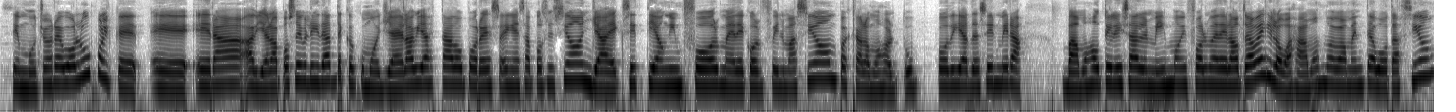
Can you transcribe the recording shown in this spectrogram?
sin mucho revolú, porque eh, era había la posibilidad de que como ya él había estado por ese, en esa posición, ya existía un informe de confirmación, pues que a lo mejor tú podías decir, mira, vamos a utilizar el mismo informe de la otra vez y lo bajamos nuevamente a votación,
